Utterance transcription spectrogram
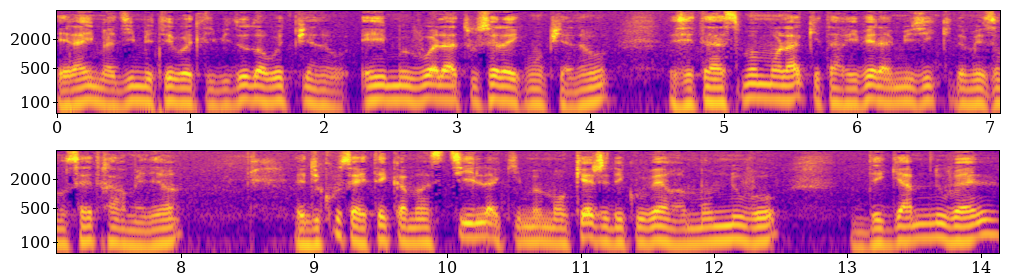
Et là, il m'a dit, mettez votre libido dans votre piano. Et me voilà tout seul avec mon piano. Et c'était à ce moment-là qu'est arrivée la musique de mes ancêtres arméniens. Et du coup, ça a été comme un style qui me manquait. J'ai découvert un monde nouveau, des gammes nouvelles,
